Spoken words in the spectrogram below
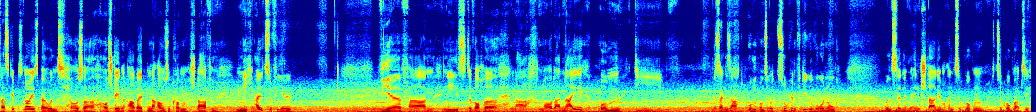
was gibt's Neues bei uns? Außer Aufstehen, Arbeiten, nach Hause kommen, schlafen. Nicht allzu viel. Wir fahren nächste Woche nach Norderney, um die, besser gesagt, um unsere zukünftige Wohnung uns dann im Endstadium anzugucken, zu gucken, ob sich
